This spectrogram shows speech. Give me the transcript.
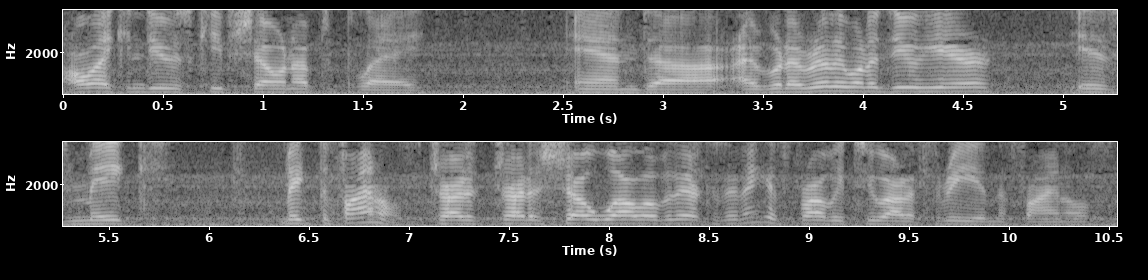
All I can do is keep showing up to play. And uh, I, what I really want to do here is make make the finals. Try to try to show well over there because I think it's probably two out of three in the finals,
